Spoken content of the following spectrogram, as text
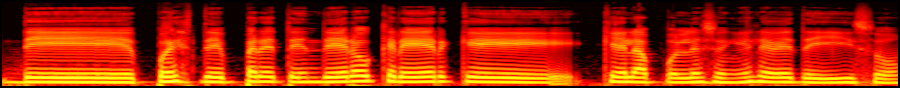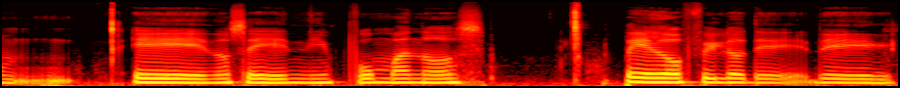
de pues de pretender o creer que, que la población LGBTI son, eh, no sé, ninfómanos, pedófilos de,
